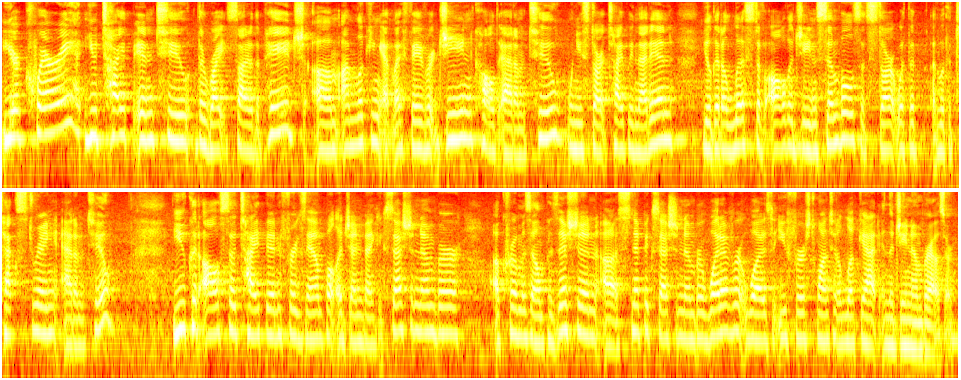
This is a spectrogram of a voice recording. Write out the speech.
Your query, you type into the right side of the page. Um, I'm looking at my favorite gene called ADAM2. When you start typing that in, you'll get a list of all the gene symbols that start with a, with a text string ADAM2. You could also type in, for example, a GenBank accession number, a chromosome position, a SNP accession number, whatever it was that you first wanted to look at in the genome browser.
